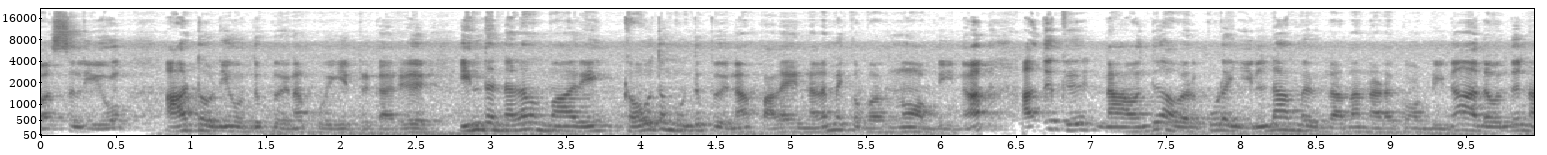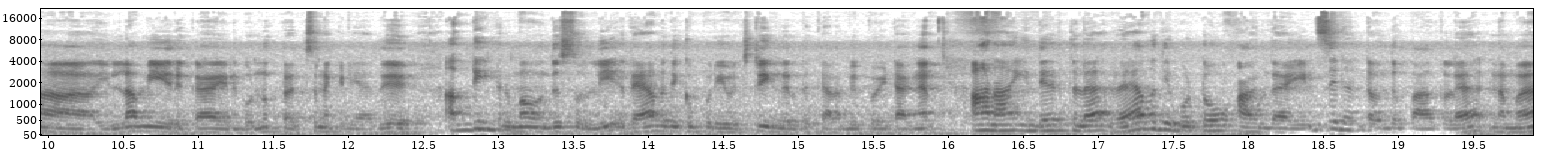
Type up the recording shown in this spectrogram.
பஸ்ஸுலேயும் ஆட்டோலையும் வந்து இப்போ போய்கிட்டு இருக்காரு. இந்த நிலமை மாதிரி கௌதம் வந்து இப்போ பழைய நிலைமைக்கு வரணும் அப்படின்னா அதுக்கு நான் வந்து அவர் கூட இல்லாமல் இருந்தால் தான் நடக்கும் அப்படின்னா அதை வந்து நான் இல்லாமே இருக்கேன் எனக்கு ஒன்றும் பிரச்சனை கிடையாது அப்படின்ற மாதிரி வந்து சொல்லி ரேவதிக்கு புரிய வச்சுட்டு இங்கேருந்து கிளம்பி போயிட்டாங்க. ஆனால் இந்த இடத்துல ரேவதி மட்டும் அந்த இன்சிடெண்ட்டை வந்து பார்க்கல. நம்ம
